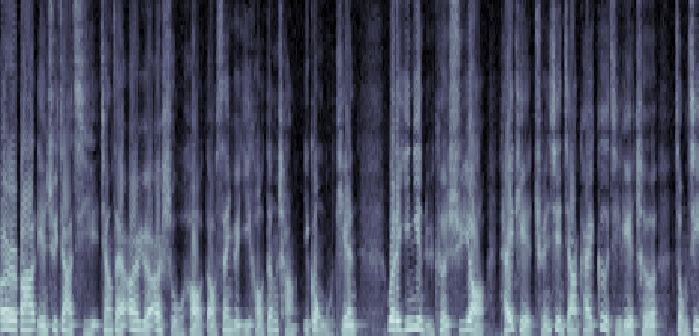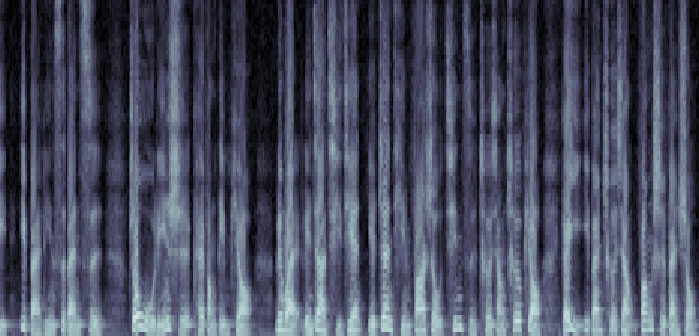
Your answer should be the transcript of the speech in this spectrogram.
二二八连续假期将在二月二十五号到三月一号登场，一共五天。为了应应旅客需要，台铁全线加开各级列车，总计一百零四班次。周五临时开放订票。另外，连假期间也暂停发售亲子车厢车票，改以一般车厢方式贩售。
